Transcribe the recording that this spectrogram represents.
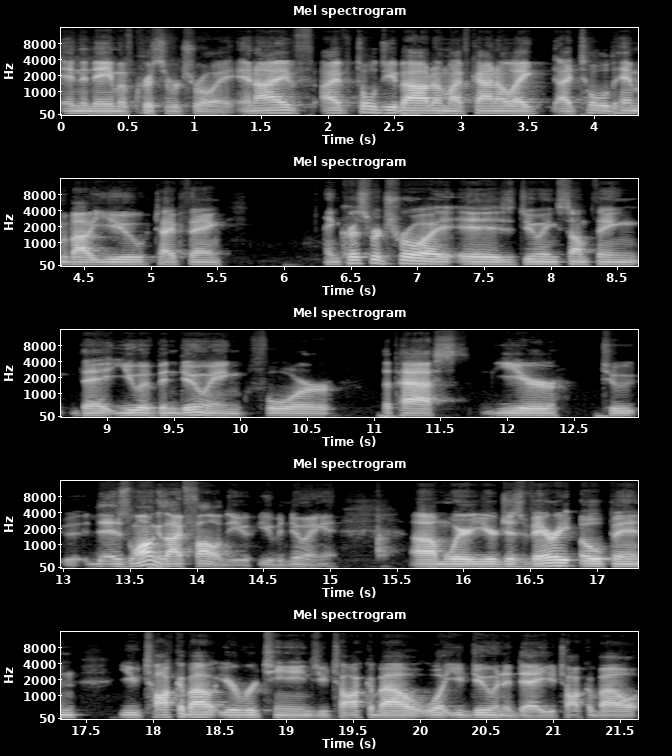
in the name of Christopher Troy. And I've I've told you about him. I've kind of like I told him about you type thing. And Christopher Troy is doing something that you have been doing for the past year to as long as I've followed you. You've been doing it, um, where you're just very open. You talk about your routines. You talk about what you do in a day. You talk about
